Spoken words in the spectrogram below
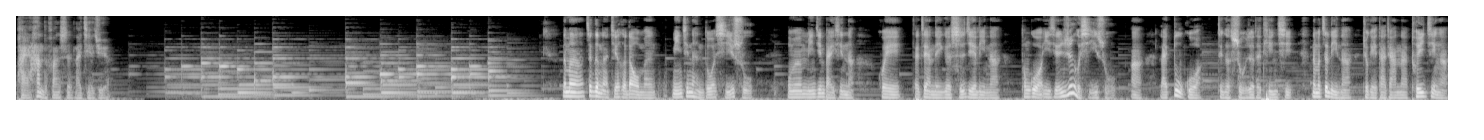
排汗的方式来解决。那么这个呢，结合到我们民间的很多习俗，我们民间百姓呢，会在这样的一个时节里呢，通过一些热习俗啊，来度过这个暑热的天气。那么这里呢，就给大家呢推荐啊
